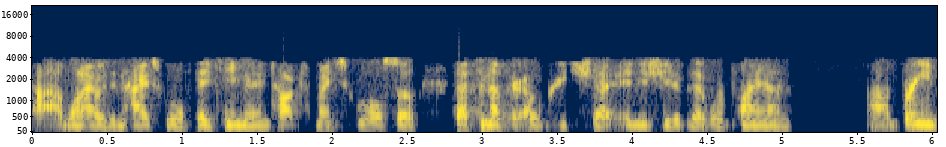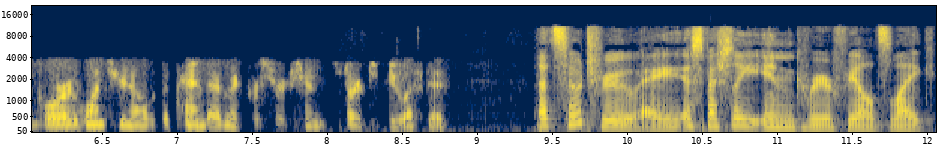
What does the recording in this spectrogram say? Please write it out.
uh, when I was in high school if they came in and talked to my school. So that's another outreach uh, initiative that we're planning on uh, bringing forward once you know the pandemic restrictions start to be lifted. That's so true, eh? Especially in career fields like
